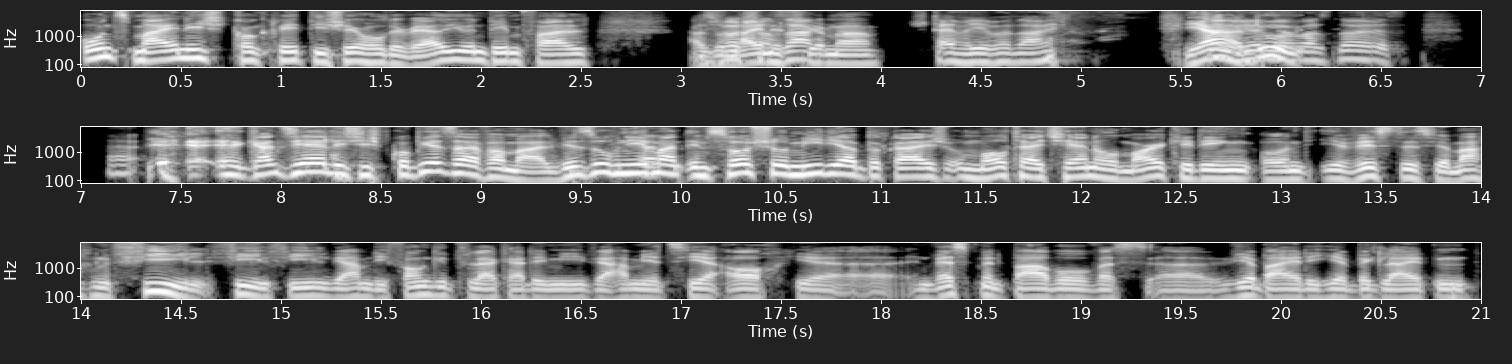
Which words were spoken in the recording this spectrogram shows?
uns meine ich konkret die Shareholder Value in dem Fall. Also meine Firma. Stellen wir jemanden ein. Ja, du. Was Neues. Äh, äh, ganz ehrlich, ich probiere es einfach mal. Wir suchen jemanden im Social Media Bereich um Multi-Channel Marketing und ihr wisst es, wir machen viel, viel, viel. Wir haben die Fondgipfel Akademie, wir haben jetzt hier auch hier äh, Investment Babo, was äh, wir beide hier begleiten.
